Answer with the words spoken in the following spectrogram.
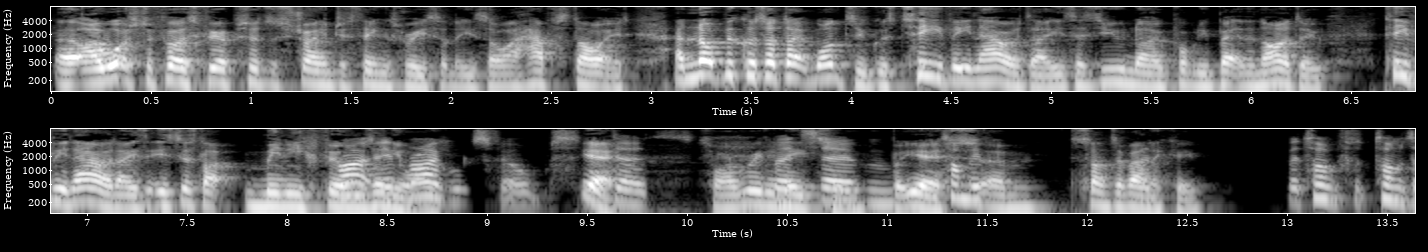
Uh, I watched the first few episodes of Stranger Things recently, so I have started, and not because I don't want to, because TV nowadays, as you know, probably better than I do. TV nowadays is just like mini films Right, it anyway. rivals films. Yeah. It. So I really But, need to. um, but yes, Tommy- um, Sons of Anarchy. But Tom, Tom's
